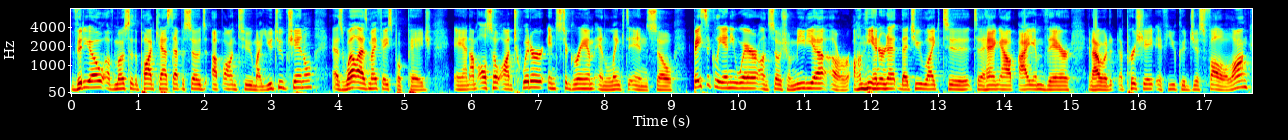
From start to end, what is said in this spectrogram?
video of most of the podcast episodes up onto my YouTube channel as well as my Facebook page. And I'm also on Twitter, Instagram, and LinkedIn. So basically anywhere on social media or on the internet that you like to, to hang out, I am there. And I would appreciate if you could just follow along.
